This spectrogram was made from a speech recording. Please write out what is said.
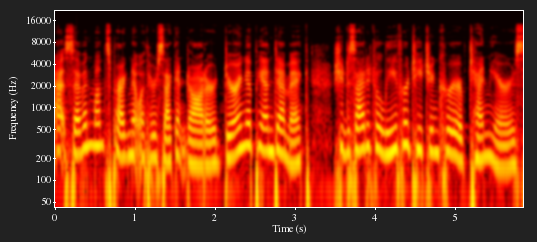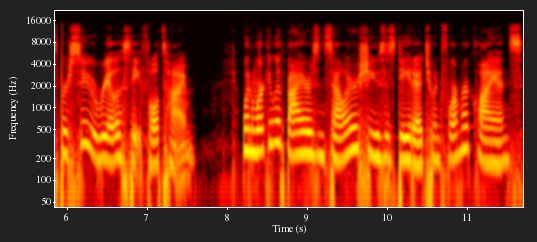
At seven months pregnant with her second daughter during a pandemic, she decided to leave her teaching career of 10 years, to pursue real estate full time. When working with buyers and sellers, she uses data to inform her clients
